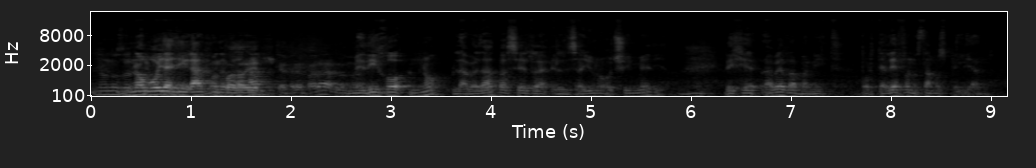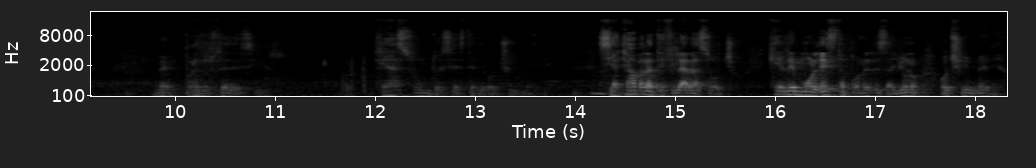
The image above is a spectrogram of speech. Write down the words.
No No tiempo. voy a llegar con el puedo ir. que prepararlo. Me dijo, no, la verdad va a ser la- el desayuno ocho y media. Le dije, a ver, Rabanit, por teléfono estamos peleando. ¿Me puede usted decir qué asunto es este de ocho y media? Si acaba la tefila a las ocho, ¿qué le molesta poner desayuno ocho y media?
